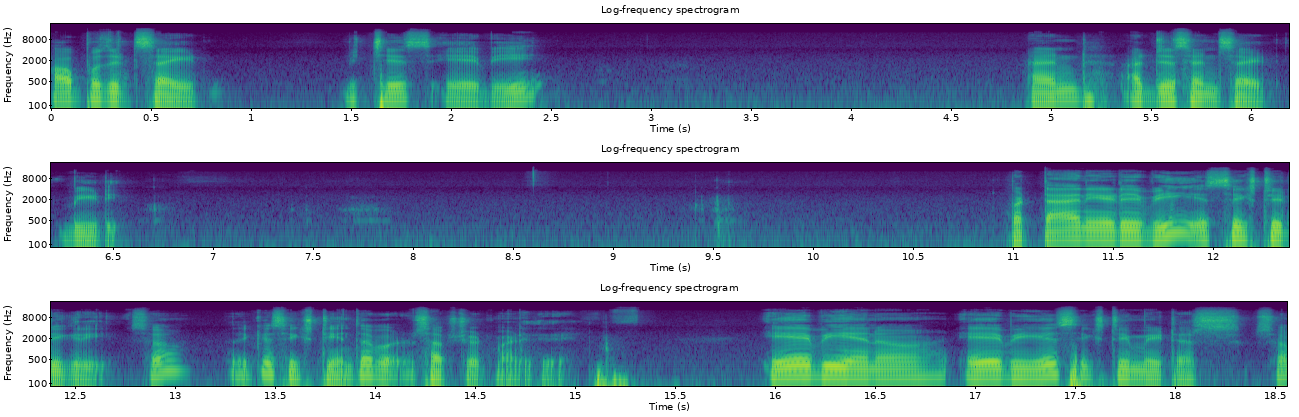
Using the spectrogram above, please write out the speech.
Opposite side which is A B and adjacent side BD. But tan ADB is 60 degree. So, ಅದಕ್ಕೆ ಸಿಕ್ಸ್ಟಿ ಅಂತ ಸಬ್ಸ್ಟ್ಯೂಟ್ ಮಾಡಿದ್ದೀವಿ ಎ ಬಿ ಏನು A B is sixty meters so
